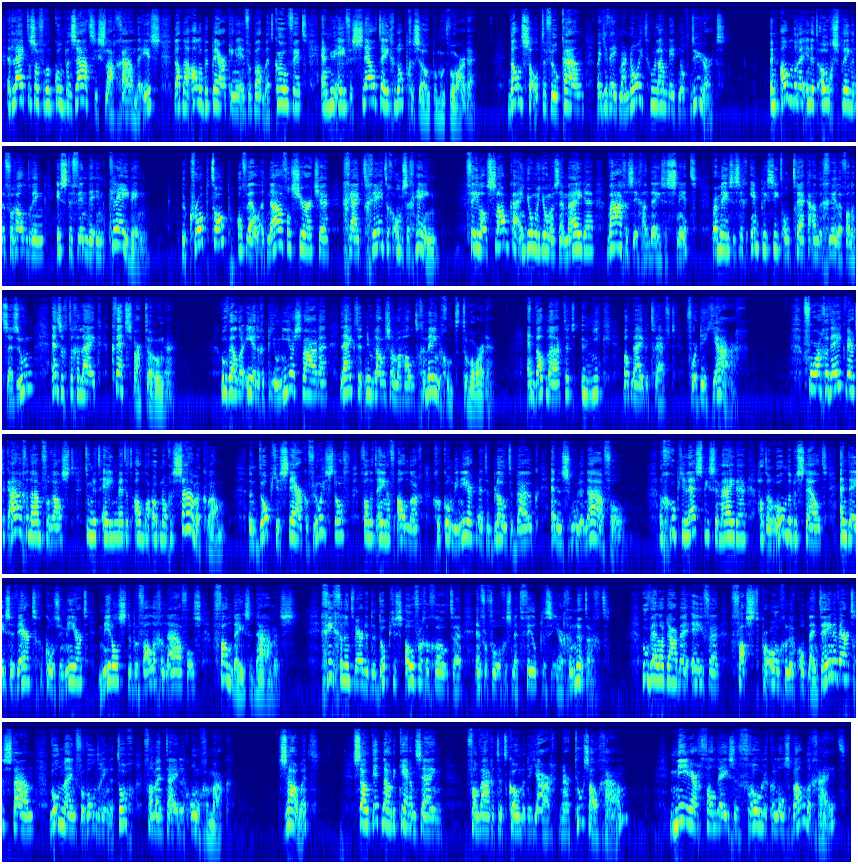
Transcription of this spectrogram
Het lijkt alsof er een compensatieslag gaande is, dat na alle beperkingen in verband met COVID er nu even snel tegenop gezopen moet worden. Dansen op de vulkaan, want je weet maar nooit hoe lang dit nog duurt. Een andere in het oog springende verandering is te vinden in kleding. De crop top, ofwel het navelshirtje, grijpt gretig om zich heen. Veelal slanke en jonge jongens en meiden wagen zich aan deze snit, waarmee ze zich impliciet onttrekken aan de grillen van het seizoen en zich tegelijk kwetsbaar tonen. Hoewel er eerdere pioniers waren, lijkt het nu langzamerhand gemeengoed te worden. En dat maakt het uniek wat mij betreft voor dit jaar. Vorige week werd ik aangenaam verrast toen het een met het ander ook nog eens samenkwam. Een dopje sterke vloeistof van het een of ander, gecombineerd met een blote buik en een zwoele navel. Een groepje lesbische meiden had een ronde besteld en deze werd geconsumeerd middels de bevallige navels van deze dames. Giechelend werden de dopjes overgegoten en vervolgens met veel plezier genuttigd. Hoewel er daarbij even vast per ongeluk op mijn tenen werd gestaan, won mijn verwondering het toch van mijn tijdelijk ongemak. Zou het? Zou dit nou de kern zijn van waar het het komende jaar naartoe zal gaan? Meer van deze vrolijke losbandigheid?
